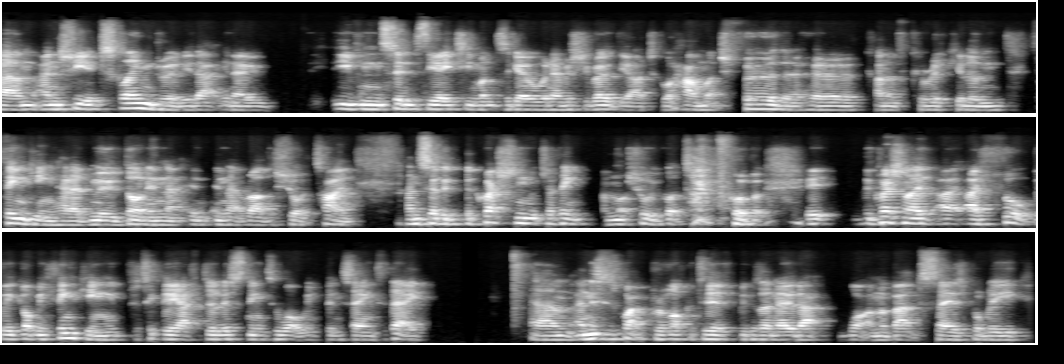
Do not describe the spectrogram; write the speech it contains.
um, and she exclaimed really that you know even since the 18 months ago, whenever she wrote the article, how much further her kind of curriculum thinking had moved on in that in, in that rather short time. And so the, the question, which I think I'm not sure we've got time for, but it, the question I, I, I thought they got me thinking, particularly after listening to what we've been saying today, Um, and this is quite provocative because I know that what I'm about to say has probably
